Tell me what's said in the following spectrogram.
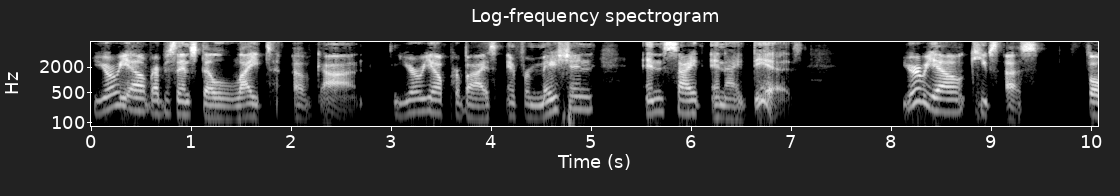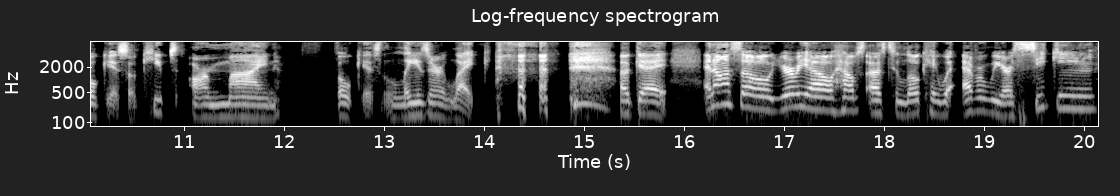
Uriel represents the light of God. Uriel provides information, insight, and ideas. Uriel keeps us focused, so keeps our mind focused, laser like. okay. And also, Uriel helps us to locate whatever we are seeking.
